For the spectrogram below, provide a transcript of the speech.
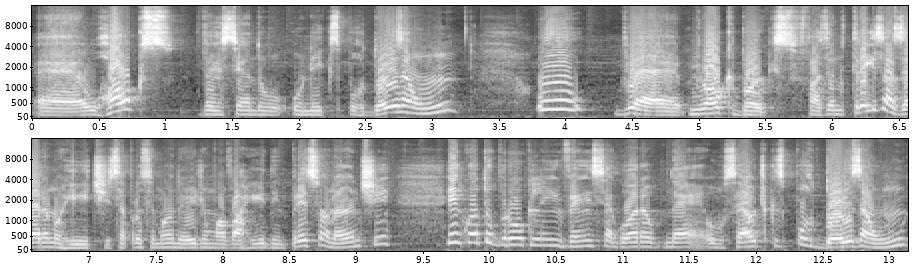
é, o Hawks vencendo o Knicks por 2 a 1 o é, Milwaukee Bucks fazendo 3 a 0 no Heat, se aproximando aí de uma varrida impressionante, enquanto o Brooklyn vence agora né, o Celtics por 2 a 1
